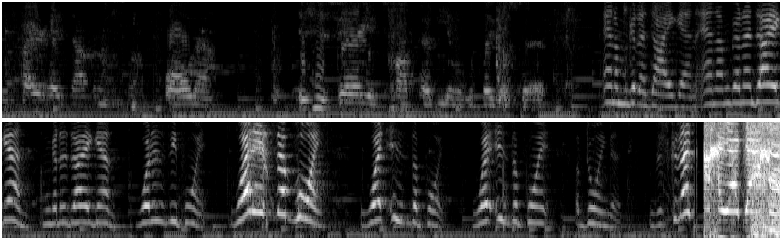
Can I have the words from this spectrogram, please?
Okay. His entire head's not gonna just gonna fall down. This is very top heavy of a Lego set. And I'm gonna die again. And I'm gonna die again. I'm gonna die again. What is the point? What is the point? What is the point? What is the point of doing this? I'm just gonna die again!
